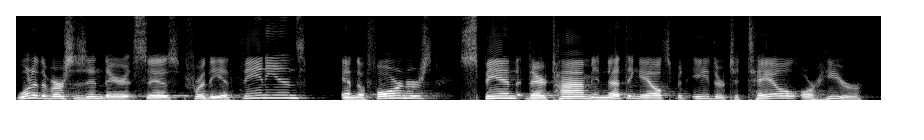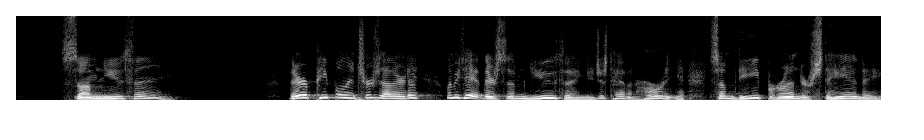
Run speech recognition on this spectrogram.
One of the verses in there, it says, For the Athenians and the foreigners spend their time in nothing else but either to tell or hear some new thing. There are people in churches out there today. Let me tell you, there's some new thing. You just haven't heard it yet. Some deeper understanding.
